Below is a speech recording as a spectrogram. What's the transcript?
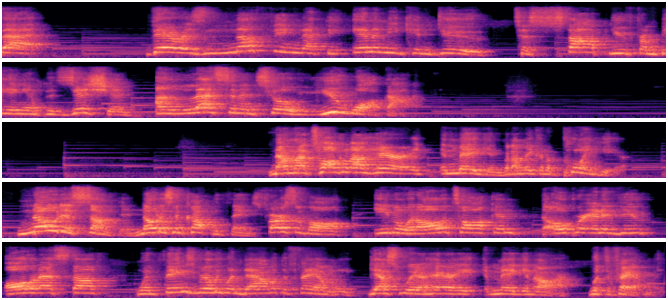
that there is nothing that the enemy can do to stop you from being in position unless and until you walk out. Now, I'm not talking about Harry and Meghan, but I'm making a point here. Notice something. Notice a couple things. First of all, even with all the talking, the Oprah interview, all of that stuff, when things really went down with the family, guess where Harry and Meghan are with the family?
